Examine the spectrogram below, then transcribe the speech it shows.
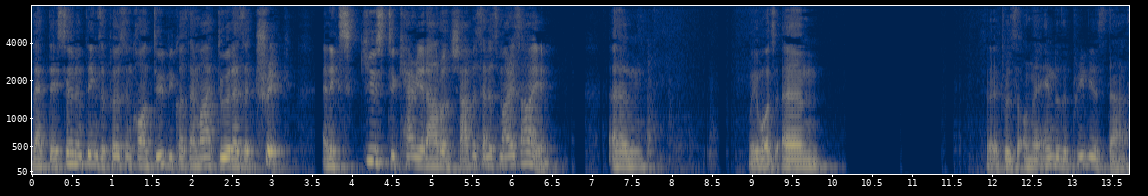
that there's certain things a person can't do because they might do it as a trick, an excuse to carry it out on Shabbos, and it's Maris Ayin. Um, where was um, so it was on the end of the previous daf.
